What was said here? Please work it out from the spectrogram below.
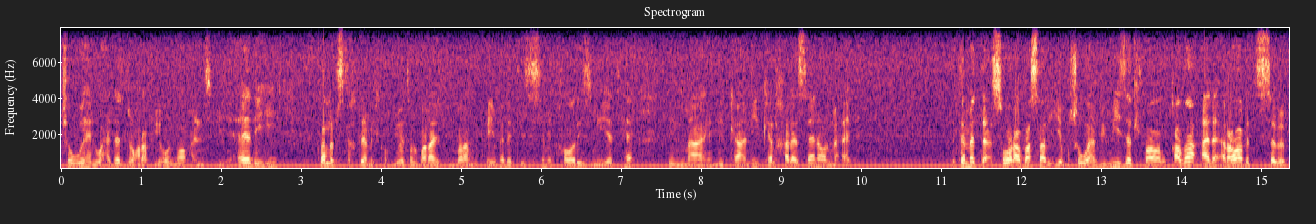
تشوه الوحدات الجغرافية والمواقع النسبية. هذه تتطلب استخدام الكمبيوتر البرامج البرامج المكيفة التي تستمد خوارزمياتها من ميكانيكا الخرسانة والمعادن. تتمتع صورة بصرية مشوهة بميزة القضاء على روابط السبب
